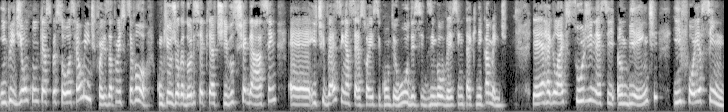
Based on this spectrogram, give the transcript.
impediam com que as pessoas realmente, foi exatamente o que você falou, com que os jogadores recreativos chegassem é, e tivessem acesso a esse conteúdo e se desenvolvessem tecnicamente. E aí a Reg Life surge nesse ambiente e foi assim,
